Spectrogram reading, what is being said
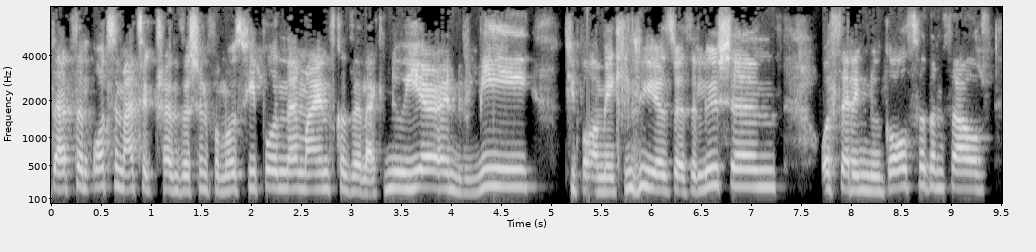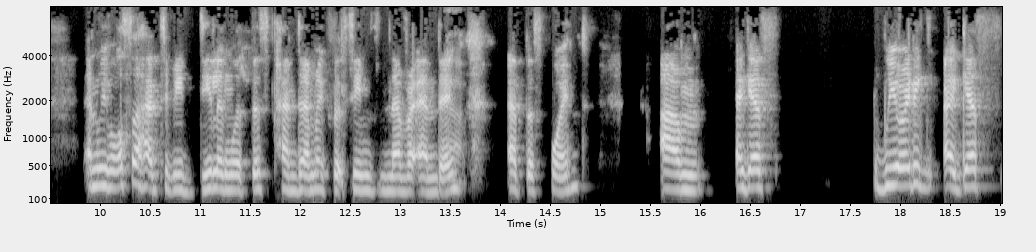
that's an automatic transition for most people in their minds because they're like new year and new me. People are making new year's resolutions or setting new goals for themselves. And we've also had to be dealing with this pandemic that seems never ending yeah. at this point. Um, i guess we already i guess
